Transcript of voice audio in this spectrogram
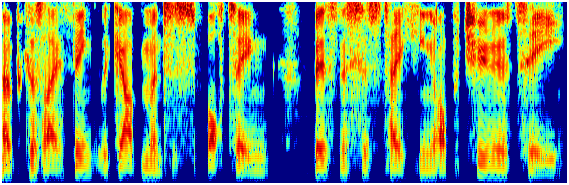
uh, because I think the government is spotting businesses taking opportunity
